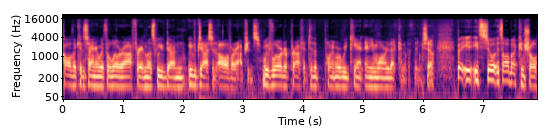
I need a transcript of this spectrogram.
call the consigner with a lower offer unless we've done we've exhausted all of our options. We've lowered our profit to the point where we can't anymore, that kind of a thing. So, but it, it's still it's all about control.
